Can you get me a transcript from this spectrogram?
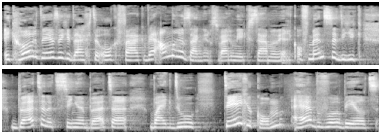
Ik hoor deze gedachte ook vaak bij andere zangers waarmee ik samenwerk. Of mensen die ik buiten het zingen, buiten wat ik doe, tegenkom. Hè, bijvoorbeeld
